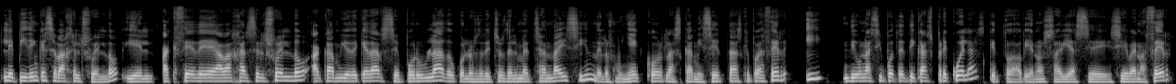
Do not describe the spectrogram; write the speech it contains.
le piden que se baje el sueldo y él accede a bajarse el sueldo a cambio de quedarse, por un lado, con los derechos del merchandising, de los muñecos, las camisetas que puede hacer, y de unas hipotéticas precuelas que todavía no sabía si, si iban a hacer,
